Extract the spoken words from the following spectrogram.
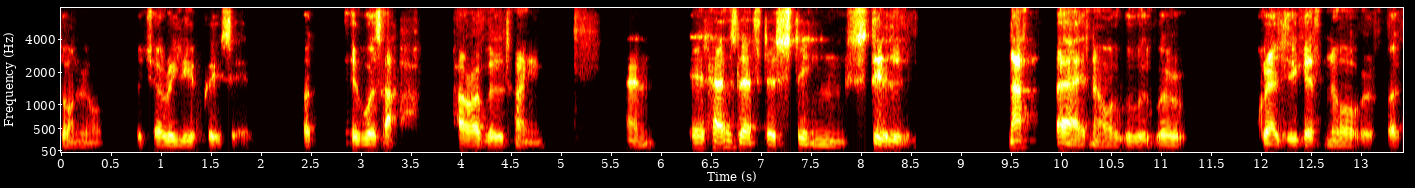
Dónal Óg, which I really appreciate. It was a horrible time. And it has left a sting still. Not bad now, we're gradually getting over it, but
